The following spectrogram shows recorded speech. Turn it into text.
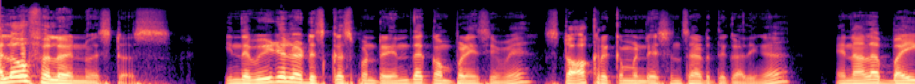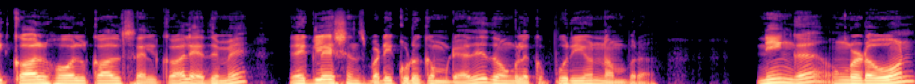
ஹலோ ஃபெலோ இன்வெஸ்டர்ஸ் இந்த வீடியோவில் டிஸ்கஸ் பண்ணுற எந்த கம்பெனிஸையுமே ஸ்டாக் ரெக்கமெண்டேஷன்ஸாக எடுத்துக்காதீங்க. என்னால் பை கால் ஹோல் கால் செல் கால் எதுவுமே ரெகுலேஷன்ஸ் படி கொடுக்க முடியாது. இது உங்களுக்கு புரியும் நம்புகிறேன் நீங்கள் உங்களோட own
